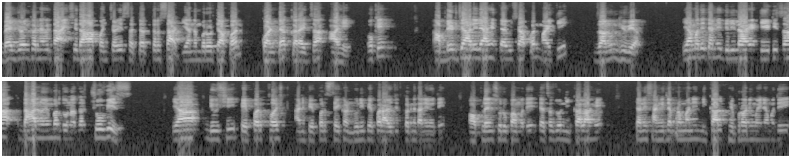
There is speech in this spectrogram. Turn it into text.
बॅच जॉईन करण्याकरिता ऐंशी दहा पंचेचाळीस सत्याहत्तर साठ या नंबरवरती आपण कॉन्टॅक्ट करायचा आहे. ओके अपडेट जे आलेले आहेत त्याविषयी आपण माहिती जाणून घेऊया. यामध्ये त्यांनी दिलेला आहे टीईटीचा दहा नोव्हेंबर दोन हजार चोवीस. या दिवशी पेपर फर्स्ट आणि पेपर सेकंड दोन्ही पेपर आयोजित करण्यात आले होते. ऑफलाईन स्वरूपामध्ये त्याचा जो निकाल आहे त्यांनी सांगितल्याप्रमाणे निकाल फेब्रुवारी महिन्यामध्ये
